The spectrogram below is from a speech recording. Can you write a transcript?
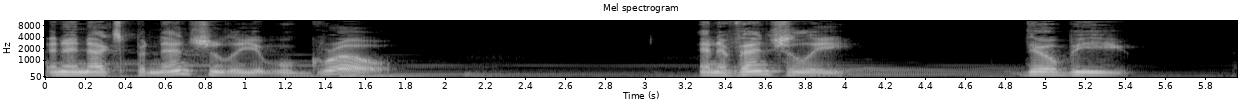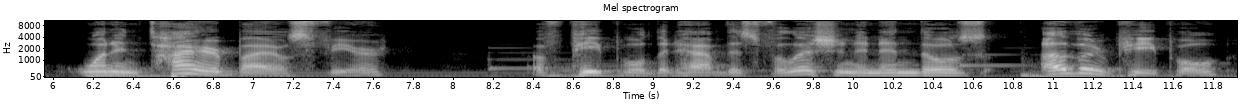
and then exponentially it will grow. And eventually, there'll be one entire biosphere of people that have this volition, and then those other people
